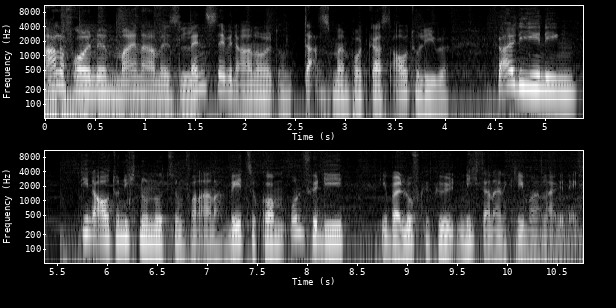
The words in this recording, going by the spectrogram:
Hallo Freunde, mein Name ist Lenz David Arnold und das ist mein Podcast Autoliebe. Für all diejenigen, die ein Auto nicht nur nutzen, um von A nach B zu kommen und für die, die bei luftgekühlt nicht an eine Klimaanlage denken.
